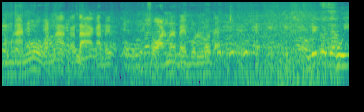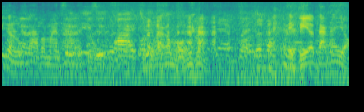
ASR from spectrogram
ทำงานโง่กันมากก็ด่ากันไปสอนมันไปบนรถอะคุยกับหลวงตาประมาณห้านาทีซื้อควายหลวงตาก็บอกนะไอ้ตีเอาตังค์ให้หยอง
